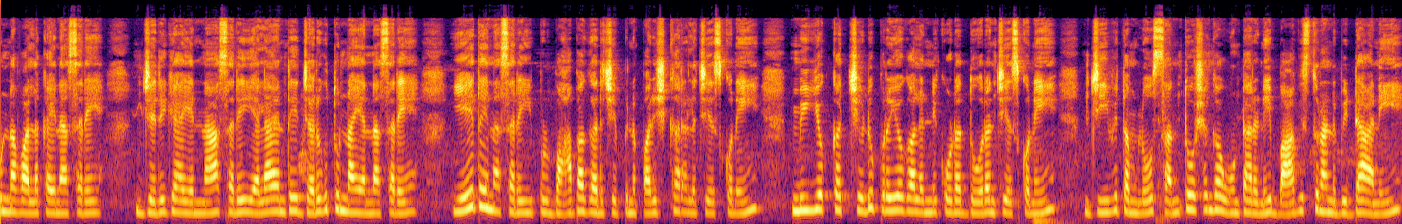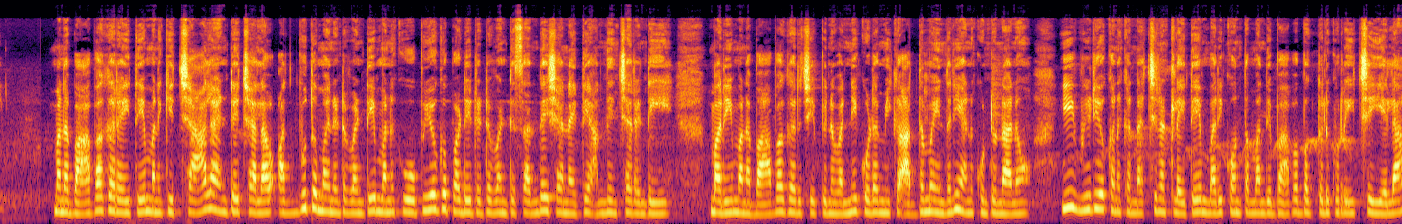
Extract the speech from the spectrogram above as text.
ఉన్న వాళ్ళకైనా సరే జరిగాయన్నా సరే ఎలా అంటే జరుగుతున్నాయన్నా సరే ఏదైనా సరే ఇప్పుడు బాబా గారు చెప్పిన పరిష్కారాలు చేసుకొని మీ యొక్క చెడు ప్రయోగాలన్నీ కూడా దూరం చేసుకొని జీవితంలో సంతోషంగా ఉంటారని భావిస్తున్నాను బిడ్డ అని మన బాబాగారు అయితే మనకి చాలా అంటే చాలా అద్భుతమైనటువంటి మనకు ఉపయోగపడేటటువంటి సందేశాన్ని అయితే అందించారండి. మరి మన బాబాగారు చెప్పినవన్నీ కూడా మీకు అర్థమైందని అనుకుంటున్నాను. ఈ వీడియో కనుక నచ్చినట్లయితే మరికొంతమంది బాబా భక్తులకు రీచ్ అయ్యేలా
